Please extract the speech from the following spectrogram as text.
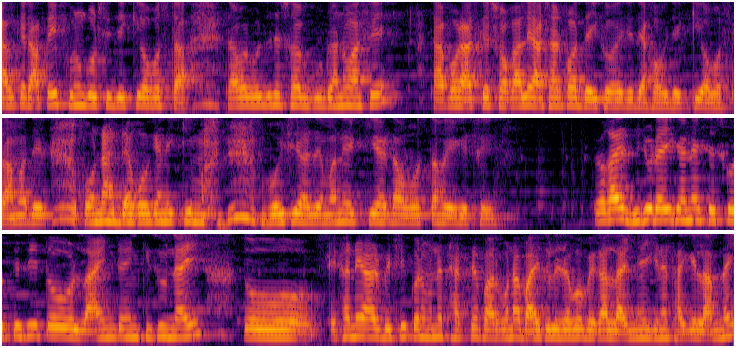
কালকে রাতেই ফোন করছি যে কী অবস্থা। তারপর বলতেছে সব গুডানো আছে। তারপর আজকে সকালে আসার পর দেখো যে দেখো যে কী অবস্থা। আমাদের ওনার দেখো এখানে কী বসে আছে মানে কী একটা অবস্থা হয়ে গেছে। তো গাইজ ভিডিওটা এখানে শেষ করতেছি। তো লাইন টাইন কিছু নাই। তো এখানে আর বেশিক্ষণ মানে থাকতে পারব না। বাড়ি চলে যাব, বেকার লাইনে এখানে থাকিয়ে লাভ নাই।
